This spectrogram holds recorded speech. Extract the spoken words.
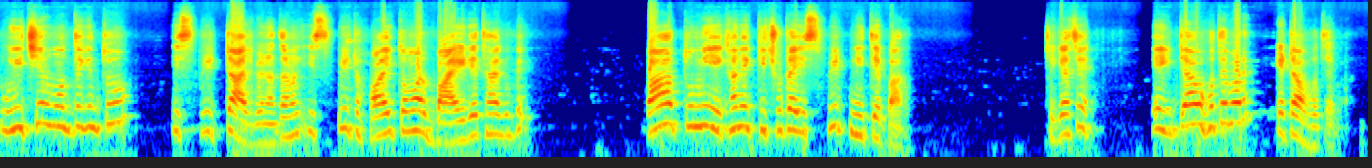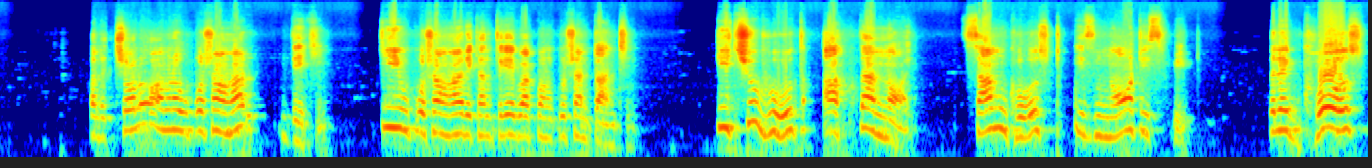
উইচের মধ্যে কিন্তু স্পিরিটটা আসবে না। তার মানে স্পিরিট হয় তোমার বাইরে থাকবে বা তুমি এখানে কিছুটা স্পিরিট নিতে পারো। ঠিক আছে? এইটাও হতে পারে, এটাও হতে পারে। তাহলে চলো আমরা উপসংহার দেখি। কি উপসংহার এখান থেকে বা কনক্লুশন টানছে? কিছু ভূত আত্মা নয়। Some ghost is not spirit তাহলে ঘোস্ট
